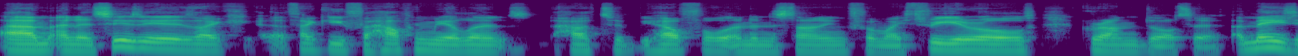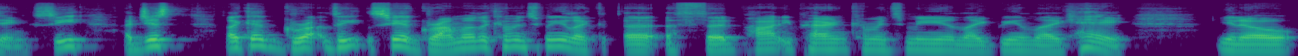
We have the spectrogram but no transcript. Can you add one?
Um, and then Susie is like, uh, thank you for helping me learn how to be helpful and understanding for my three year old granddaughter. Amazing. See, I just like a see a grandmother coming to me, like a, a third party parent coming to me and like being like, hey, you know,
